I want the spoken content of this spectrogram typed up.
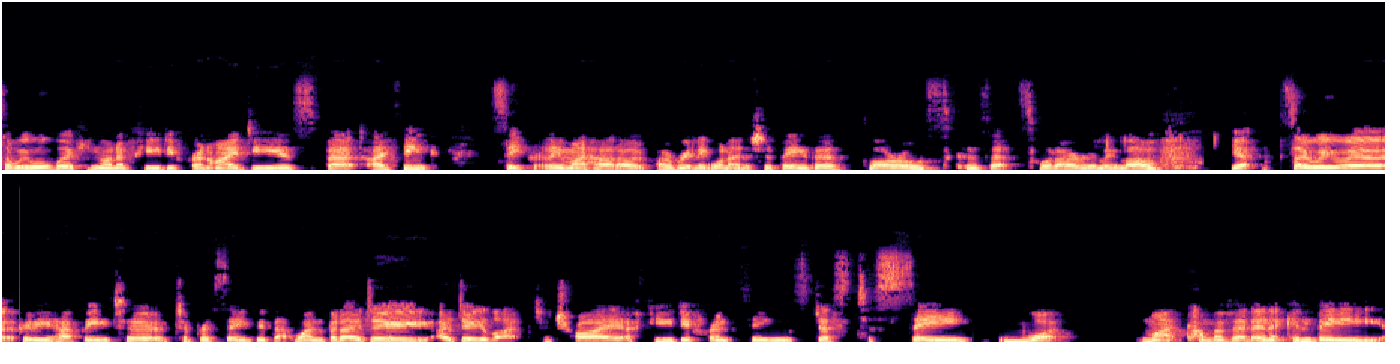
so we were working on a few different ideas but i think secretly in my heart i, I really wanted it to be the florals because that's what i really love Yep. So we were pretty happy to to proceed with that one. But I do I do like to try a few different things just to see what might come of it. And it can be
